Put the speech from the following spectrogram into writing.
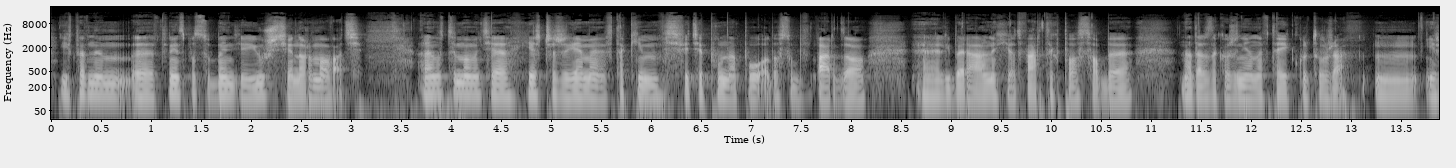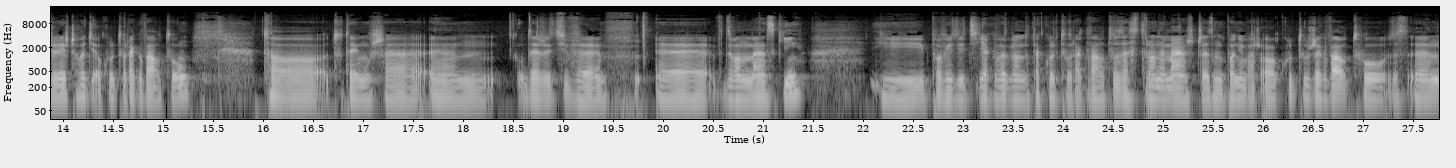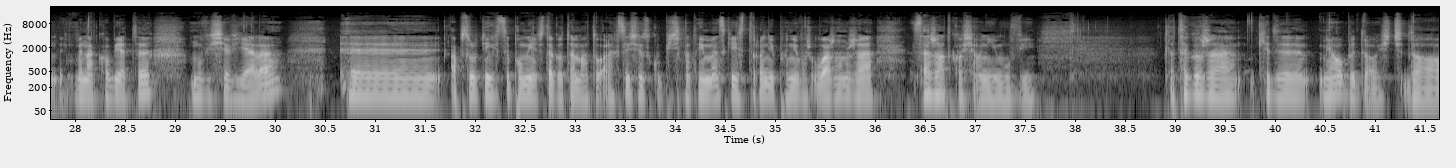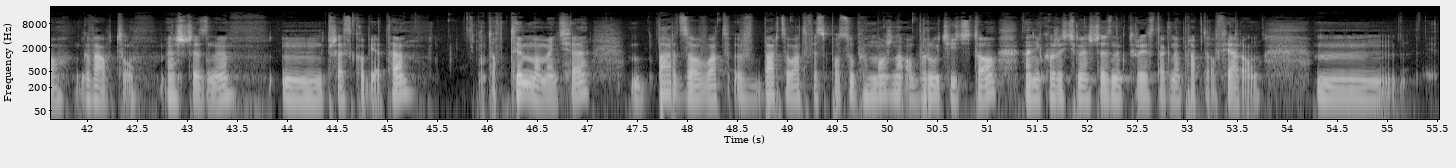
i w pewnym, e, w pewien sposób będzie już się normować. Ale no w tym momencie jeszcze żyjemy w takim świecie pół na pół od osób bardzo e, liberalnych i otwartych po osoby nadal zakorzenione w tej kulturze. Mm, jeżeli jeszcze chodzi o kulturę gwałtu, to tutaj muszę um, uderzyć w, y, w dzwon męski i powiedzieć, jak wygląda ta kultura gwałtu ze strony mężczyzn, ponieważ o kulturze gwałtu jakby na kobiety mówi się wiele. Y, absolutnie nie chcę pomijać tego tematu, ale chcę się skupić na tej męskiej stronie, ponieważ uważam, że za rzadko się o niej mówi. Dlatego, że kiedy miałoby dojść do gwałtu mężczyzny mm, przez kobietę, to w tym momencie bardzo w bardzo łatwy sposób można obrócić to na niekorzyść mężczyzny, który jest tak naprawdę ofiarą. Mm,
